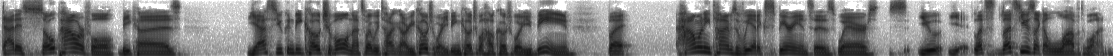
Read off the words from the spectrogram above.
that is so powerful because yes, you can be coachable, and that's why we talk. Are you coachable? Are you being coachable? How coachable are you being? But how many times have we had experiences where you, you let's let's use like a loved one,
